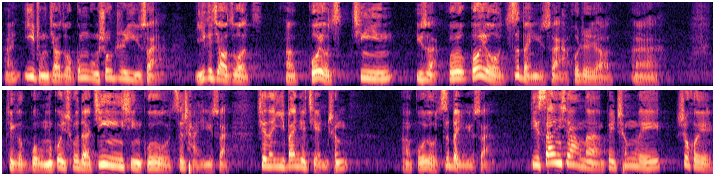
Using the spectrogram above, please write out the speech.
啊，一种叫做公共收支预算。一个叫做呃国有经营预算，国国有资本预算，或者叫呃这个我我们过去说的经营性国有资产预算，现在一般就简称啊国有资本预算。第三项呢被称为社会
